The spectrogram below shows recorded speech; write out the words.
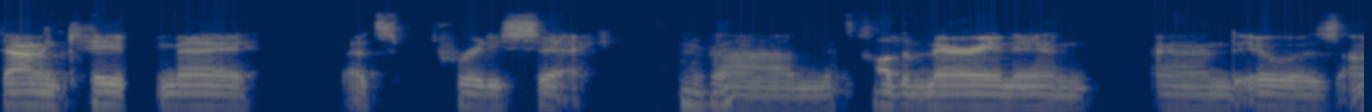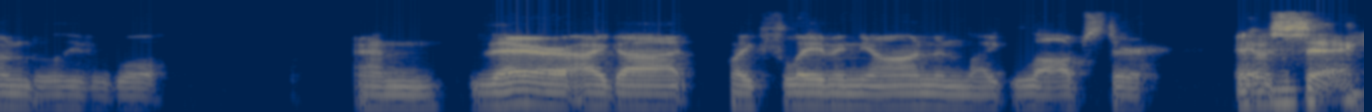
down in Cape May that's pretty sick. Okay. Um, it's called the Merion Inn, and it was unbelievable. And there, I got like filet mignon and like lobster. It was sick.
